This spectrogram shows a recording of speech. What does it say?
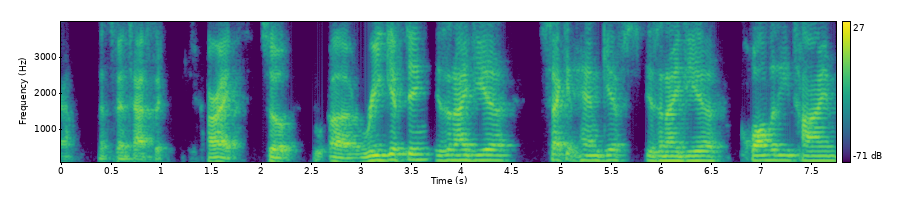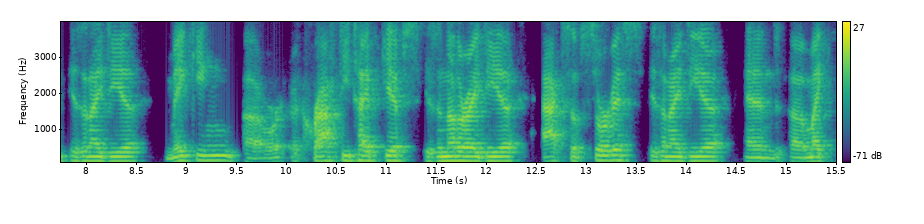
Yeah, that's fantastic. All right. So uh, regifting is an idea. Secondhand gifts is an idea. Quality time is an idea. Making uh, or a crafty type gifts is another idea. Acts of service is an idea. And uh, Mike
